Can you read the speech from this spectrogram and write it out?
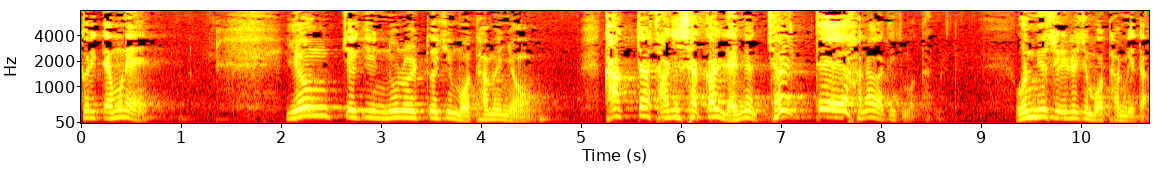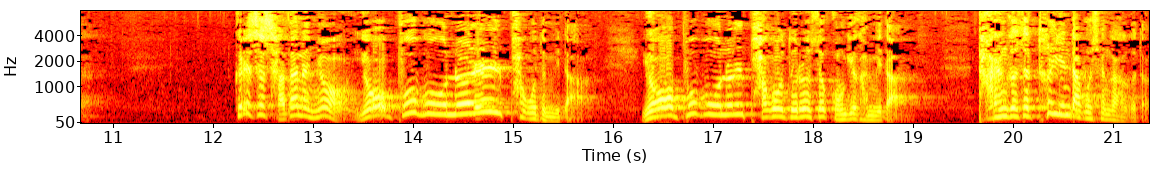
그렇기 때문에 영적인 눈을 뜨지 못하면요 각자 자기 색깔 내면 절대 하나가 되지 못합니다. 원리수 이루지 못합니다. 그래서 사단은요, 요 부분을 파고듭니다. 요 부분을 파고들어서 공격합니다. 다른 것을 틀린다고 생각하거든.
